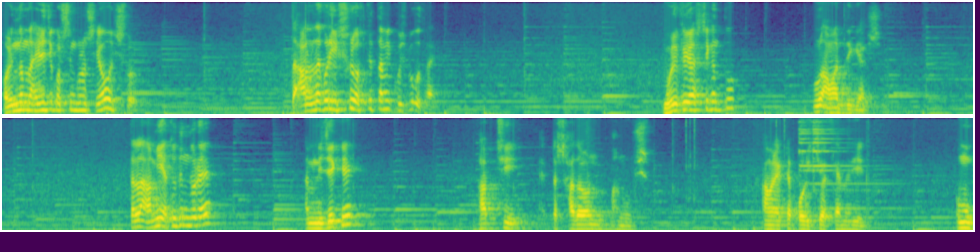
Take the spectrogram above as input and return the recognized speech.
অরিন্দম লাহিড়ি যে কোশ্চেনগুলো সেও ঈশ্বর। তা আলাদা করে ঈশ্বরের অস্তিত্ব আমি খুঁজবো কোথায়? ঘুরে ফিরে আসছে কিন্তু পুরো আমার দিকে আসছে। তাহলে আমি এতদিন ধরে, আমি নিজেকে ভাবছি একটা সাধারণ মানুষ। আমার একটা পরিচয় ফ্যামিলির অমুক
